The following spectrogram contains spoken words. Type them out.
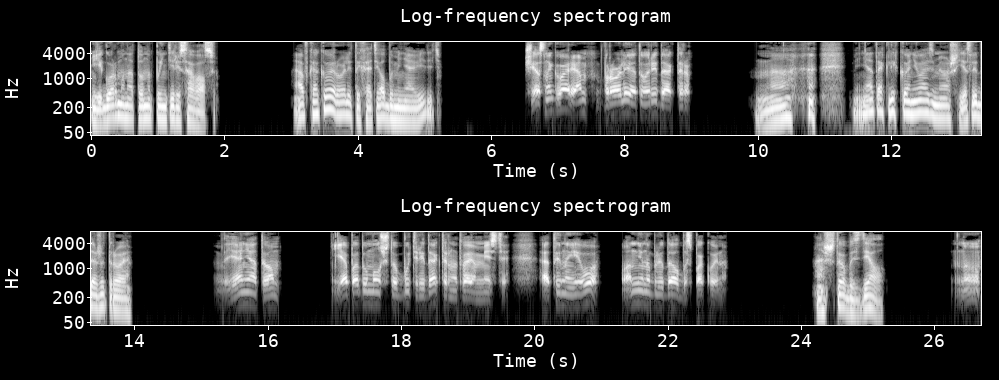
Егор монотонно поинтересовался. А в какой роли ты хотел бы меня видеть? Честно говоря, в роли этого редактора. Но меня так легко не возьмешь, если даже трое. Я не о том. Я подумал, что будь редактор на твоем месте, а ты на его, он не наблюдал бы спокойно. А что бы сделал? Ну,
